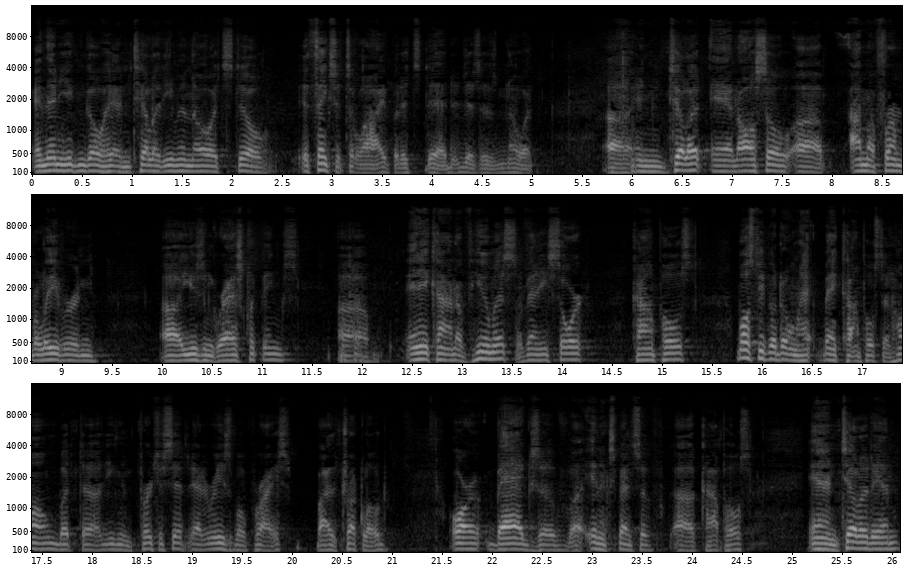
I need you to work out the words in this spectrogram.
and then you can go ahead and till it, even though it's still it thinks it's alive, but it's dead. It just doesn't know it. Uh, and you till it, and also uh, I'm a firm believer in uh, using grass clippings, uh, any kind of humus of any sort, compost. Most people don't ha- make compost at home, but uh, you can purchase it at a reasonable price by the truckload, or bags of uh, inexpensive uh, compost, and till it in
